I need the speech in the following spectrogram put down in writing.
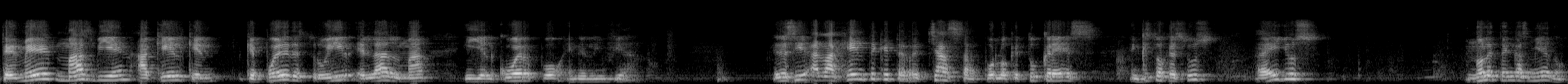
Temed más bien aquel que, que puede destruir el alma y el cuerpo en el infierno. Es decir, a la gente que te rechaza por lo que tú crees en Cristo Jesús, a ellos no le tengas miedo.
